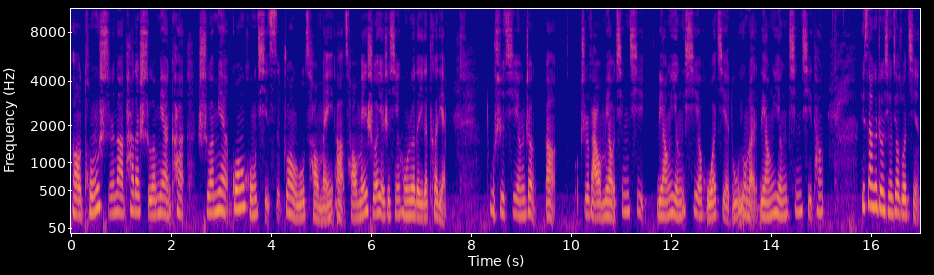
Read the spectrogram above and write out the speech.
哦，同时呢，它的舌面看舌面光红起刺，状如草莓啊，草莓舌也是猩红热的一个特点。毒是气营症啊，治法我们要清气凉营泻火解毒，用了凉营清气汤。第三个症型叫做紧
